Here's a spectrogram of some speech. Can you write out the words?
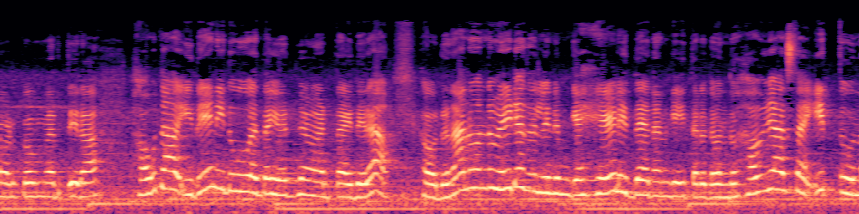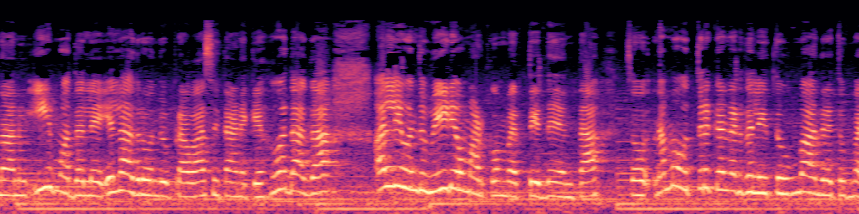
ನೋಡ್ಕೊಂಬರ್ತೀರಾ ಹೌದಾ? ಇದೇನಿದು ಅಂತ ಯೋಚನೆ ಮಾಡ್ತಾ ಇದ್ದೀರಾ? ಹೌದು, ನಾನು ಒಂದು ವಿಡಿಯೋದಲ್ಲಿ ನಿಮಗೆ ಹೇಳಿದ್ದೆ, ನನಗೆ ಈ ಥರದ ಒಂದು ಹವ್ಯಾಸ ಇತ್ತು. ನಾನು ಈ ಮೊದಲೇ ಎಲ್ಲಾದರೂ ಒಂದು ಪ್ರವಾಸಿ ತಾಣಕ್ಕೆ ಹೋದಾಗ ಅಲ್ಲಿ ಒಂದು ವಿಡಿಯೋ ಮಾಡ್ಕೊಂಡ್ ಬರ್ತಿದ್ದೆ ಅಂತ. ಸೊ ನಮ್ಮ ಉತ್ತರ ಕನ್ನಡದಲ್ಲಿ ತುಂಬಾ ಅಂದ್ರೆ ತುಂಬಾ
